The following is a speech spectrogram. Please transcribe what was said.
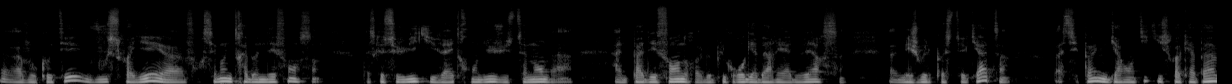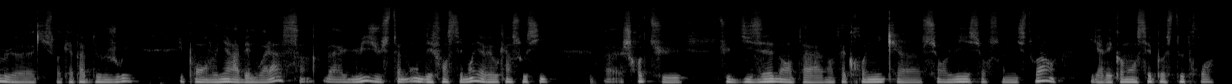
à vos côtés, vous soyez forcément une très bonne défense. Parce que celui qui va être rendu justement bah, à ne pas défendre le plus gros gabarit adverse, mais jouer le poste 4, bah, c'est pas une garantie qu'il soit, capable, qu'il soit capable de le jouer. Et pour en revenir à Ben Wallace, bah, lui justement, défensivement, il n'y avait aucun souci. je crois que tu, tu disais dans ta, dans ta chronique sur lui et sur son histoire, il avait commencé poste 3.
